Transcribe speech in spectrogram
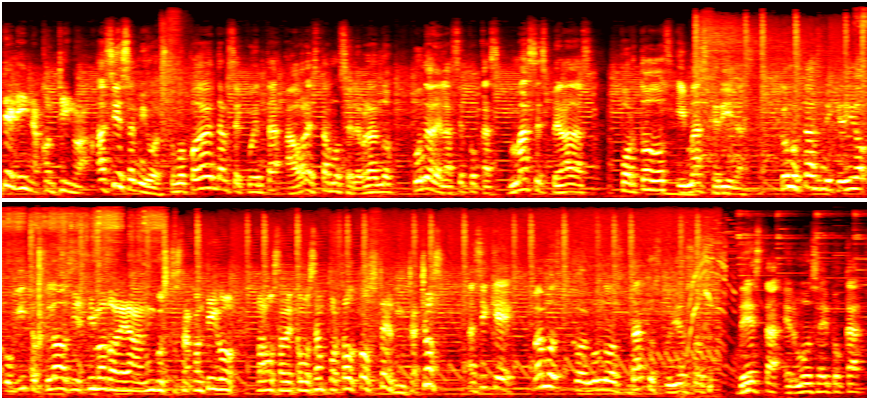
de línea continua. Así es amigos, como podrán darse cuenta, ahora estamos celebrando una de las épocas más esperadas por todos y más queridas. ¿Cómo estás mi querido Huguito Claus? Mi estimado Leán, un gusto estar contigo. Vamos a ver cómo se han portado todos ustedes, muchachos. Así que vamos con unos datos curiosos de esta hermosa época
